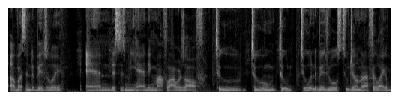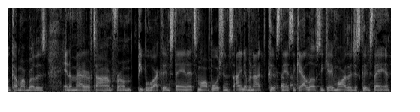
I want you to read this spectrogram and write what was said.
of us individually, and this is me handing my flowers off to to whom two two individuals, two gentlemen I feel like have become my brothers in a matter of time from people who I couldn't stand at small portions. I ain't never not could stand CK. I love CK. Mars I just couldn't stand.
